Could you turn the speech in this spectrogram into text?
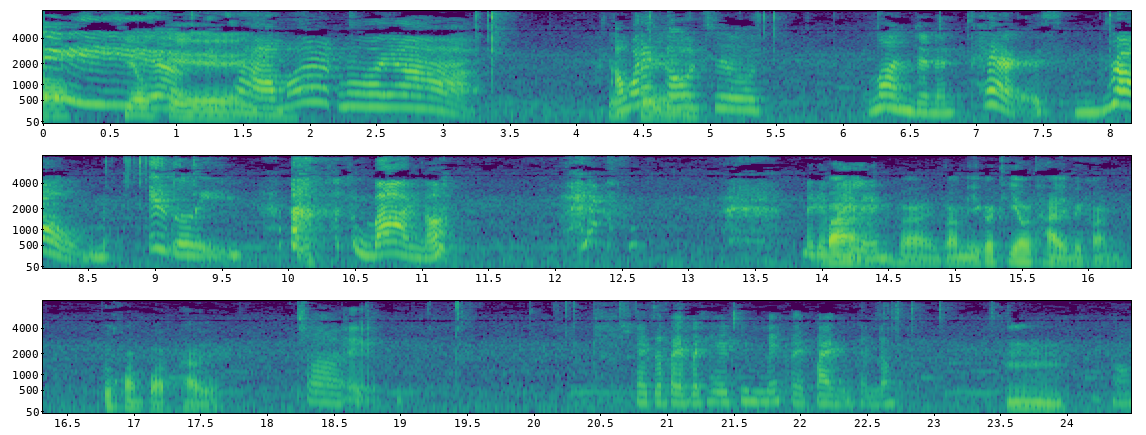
ยเที่ยวเก่งอิจฉามากเลยอะเที่ยว I want to เก่ง go to London and Paris Rome Italy บ้างเนาะ ไม่ได้ไปบ้างเลย ใช่ตอนนี้ก็เที่ยวไทยไปก่อน เพื่อความปลอดภัย ใช่ อยากจะไปประเทศที่ไม่เคยไปเหมือนกันเนาะอืม เนาะ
